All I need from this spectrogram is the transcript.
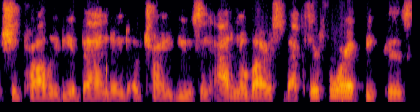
should probably be abandoned of trying to use an adenovirus vector for it because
